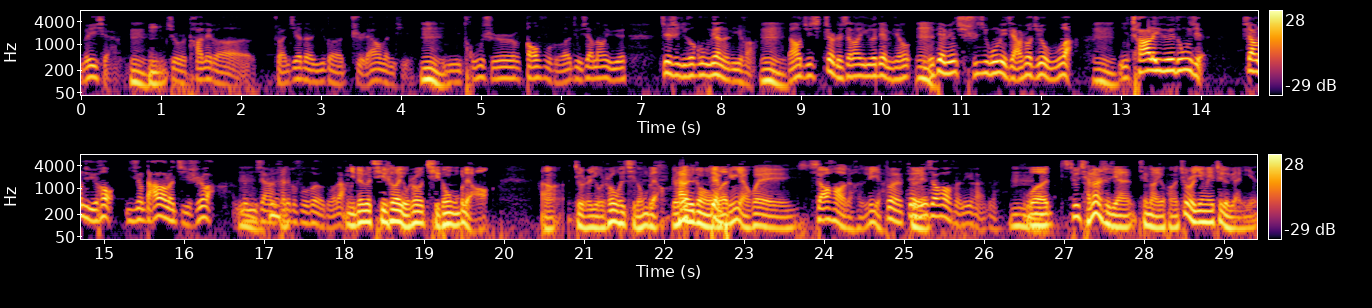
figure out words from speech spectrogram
危险嗯。嗯。就是它那个转接的一个质量问题。嗯。你同时高负荷，就相当于这是一个供电的地方，嗯。然后就这就相当于一个电瓶，嗯。你的电瓶实际功率假如说只有五瓦，嗯，你插了一堆东西上去以后，已经达到了几十瓦，那嗯你想想它这个负荷有多大？你这个汽车有时候启动不了啊，就是有时候会启动不了。有还有一种我电瓶也会消耗的很厉害。对，电瓶消耗很厉害，对。嗯，我就前段时间听到一个朋友，就是因为这个原因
